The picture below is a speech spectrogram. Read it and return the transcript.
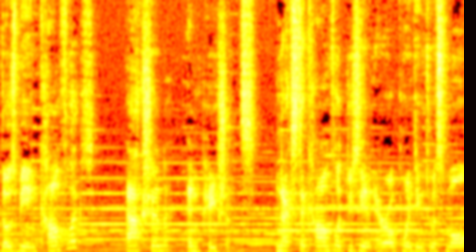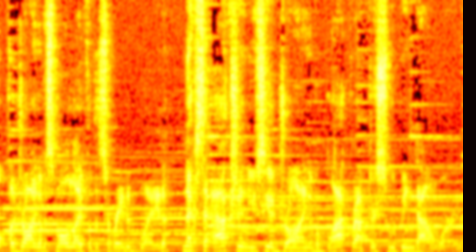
those being conflict, action, and patience. Next to conflict, you see an arrow pointing to a small, a drawing of a small knife with a serrated blade. Next to action, you see a drawing of a black raptor swooping downward.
